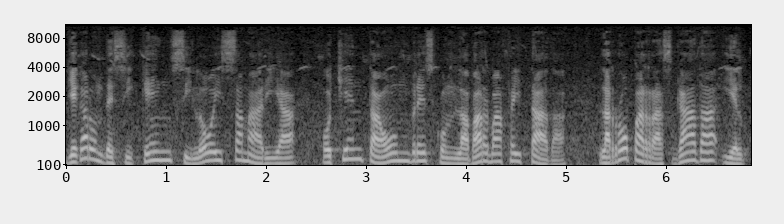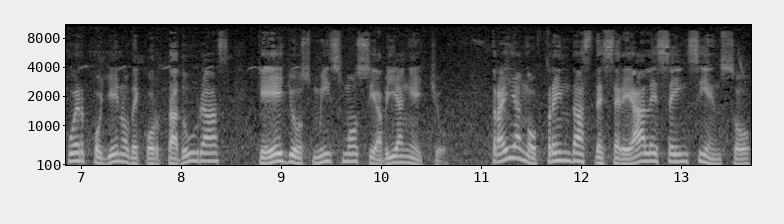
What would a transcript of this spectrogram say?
llegaron de Siquén, Silo y Samaria ochenta hombres con la barba afeitada, la ropa rasgada y el cuerpo lleno de cortaduras que ellos mismos se habían hecho. Traían ofrendas de cereales e incienso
